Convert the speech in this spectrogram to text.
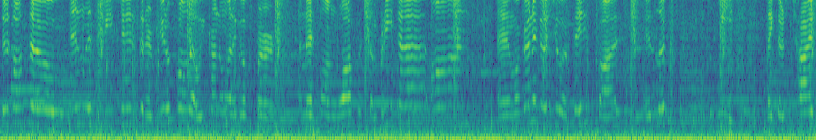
There's also endless beaches that are beautiful that we kind of want to go for a nice long walk with Sombrita on. And we're gonna go to a bay spot. It looks sweet. Like there's tide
